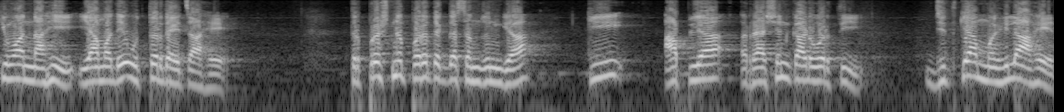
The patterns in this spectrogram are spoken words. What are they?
किंवा नाही यामध्ये उत्तर द्यायचं आहे. तर प्रश्न परत एकदा समजून घ्या की आपल्या रॅशन कार्डवरती जितक्या महिला आहेत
